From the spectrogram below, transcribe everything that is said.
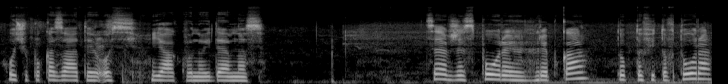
Хочу показати, ось як воно йде в нас. Це вже спори грибка, тобто фітофтора,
